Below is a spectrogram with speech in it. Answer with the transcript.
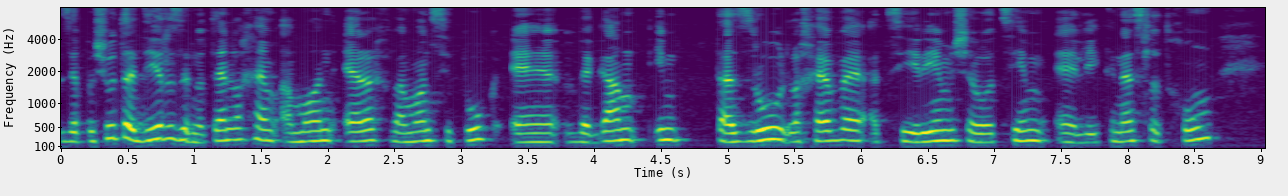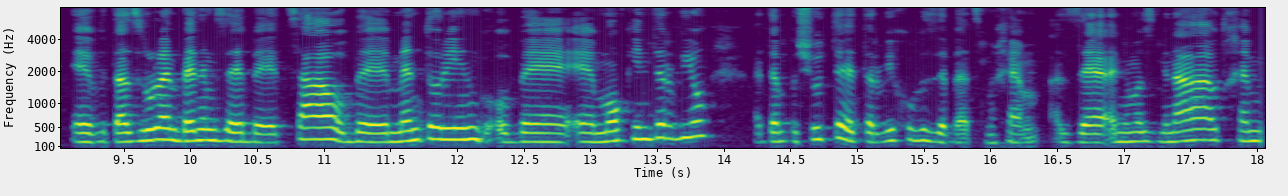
זה פשוט אדיר זה נותן לכם המון ערך והמון סיפוק uh, וגם אם תעזרו לחבר'ה הצעירים שרוצים uh, להיכנס לתחום אה, ותעזרו להם בין אם זה בעצה או במנטורינג או במוק אינטרוויו, אתם פשוט אה, תרוויחו בזה בעצמכם. אז אה, אני מזמינה אתכם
